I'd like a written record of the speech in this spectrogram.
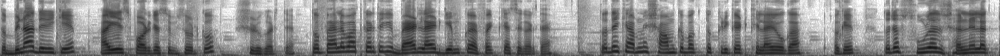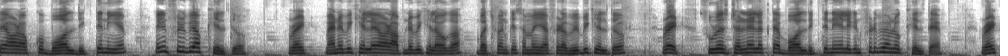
तो बिना देरी के आइए इस पॉडकास्ट एपिसोड को शुरू करते हैं। तो पहले बात करते हैं कि बैड लाइट गेम को इफ़ेक्ट कैसे करता है। तो देखिए, आपने शाम के वक्त तो क्रिकेट खेला ही होगा ओके तो जब सूरज ढलने लगता है और आपको बॉल दिखते नहीं है, लेकिन फिर भी आप खेलते हो राइट मैंने भी खेला है और आपने भी खेला होगा, बचपन के समय या फिर अभी भी खेलते हो राइट सूरज ढलने लगता है बॉल दिखते नहीं है, लेकिन फिर भी हम लोग खेलते हैं राइट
